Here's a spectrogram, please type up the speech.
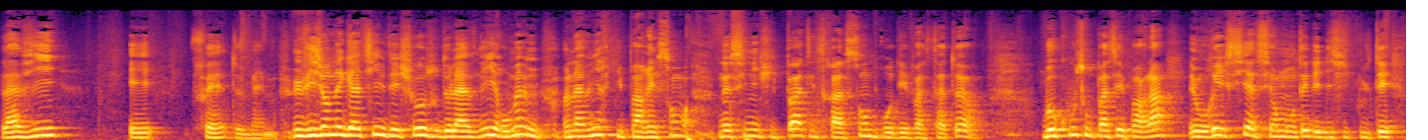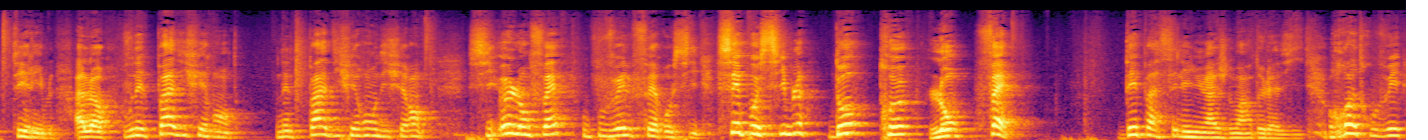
La vie est faite de même. Une vision négative des choses ou de l'avenir, ou même un avenir qui paraît sombre, ne signifie pas qu'il sera sombre ou dévastateur. Beaucoup sont passés par là et ont réussi à surmonter des difficultés terribles. Alors, vous n'êtes pas différente, vous n'êtes pas différent ou différente. Si eux l'ont fait, vous pouvez le faire aussi. C'est possible, d'autres l'ont fait dépasser les nuages noirs de la vie, retrouver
